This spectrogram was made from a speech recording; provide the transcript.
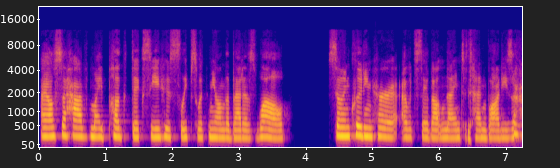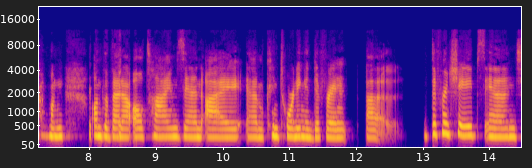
I also have my pug Dixie who sleeps with me on the bed as well. So including her, I would say about nine to 10 bodies are on, on the bed at all times. And I am contorting in different, uh, different shapes and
